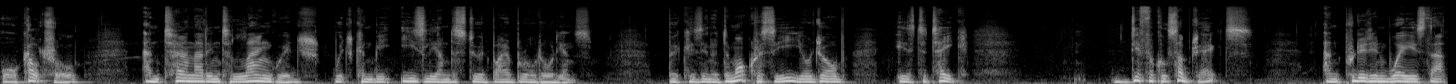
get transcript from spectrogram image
or cultural, and turn that into language which can be easily understood by a broad audience. Because in a democracy, your job is to take difficult subjects and put it in ways that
